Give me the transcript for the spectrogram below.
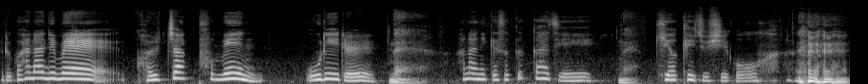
그리고 하나님의 걸작품인 우리를 네. 하나님께서 끝까지 네. 기억해 주시고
